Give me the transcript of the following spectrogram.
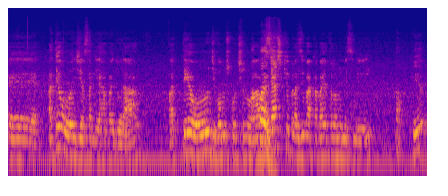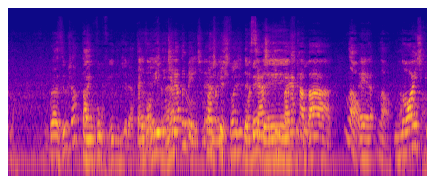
é, até onde essa guerra vai durar? Até onde vamos continuar? Rapaz, você acha que o Brasil vai acabar entrando nesse meio aí? Não, porque o Brasil já está envolvido indiretamente. Está envolvido né? indiretamente, né? Com as Mas questões de Você acha que ele vai dependência, acabar. Não, é, não, não, nós não. Que,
